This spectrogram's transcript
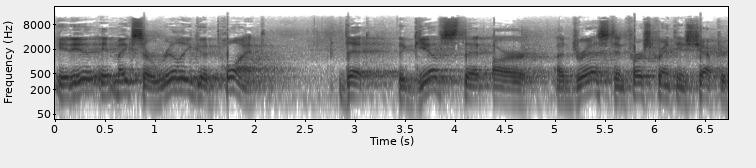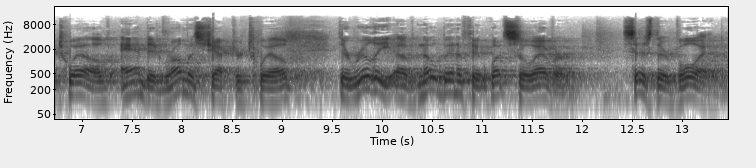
it, is, it makes a really good point that the gifts that are addressed in 1 Corinthians chapter 12 and in Romans chapter 12, they're really of no benefit whatsoever. It says they're void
